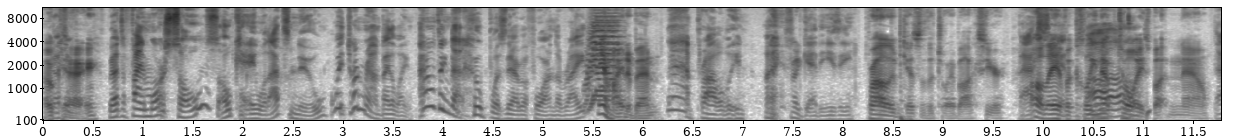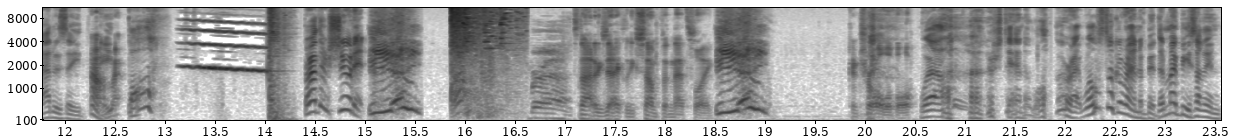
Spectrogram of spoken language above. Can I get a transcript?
we have to- Okay. we have to find more souls? Okay, well that's new. Wait, turn around, by the way. I don't think that hoop was there before on the right. It might have been. Eh, probably. I forget easy. Probably because of the toy box here. Basket oh, they have a clean up ball. toys button now. That is a Oh, my- ball? Brother, shoot it! It's not exactly something that's like controllable. Well, understandable. Alright, well let's look around a bit. There might be something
